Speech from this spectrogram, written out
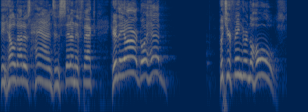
He held out his hands and said, in effect, Here they are, go ahead. Put your finger in the holes.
